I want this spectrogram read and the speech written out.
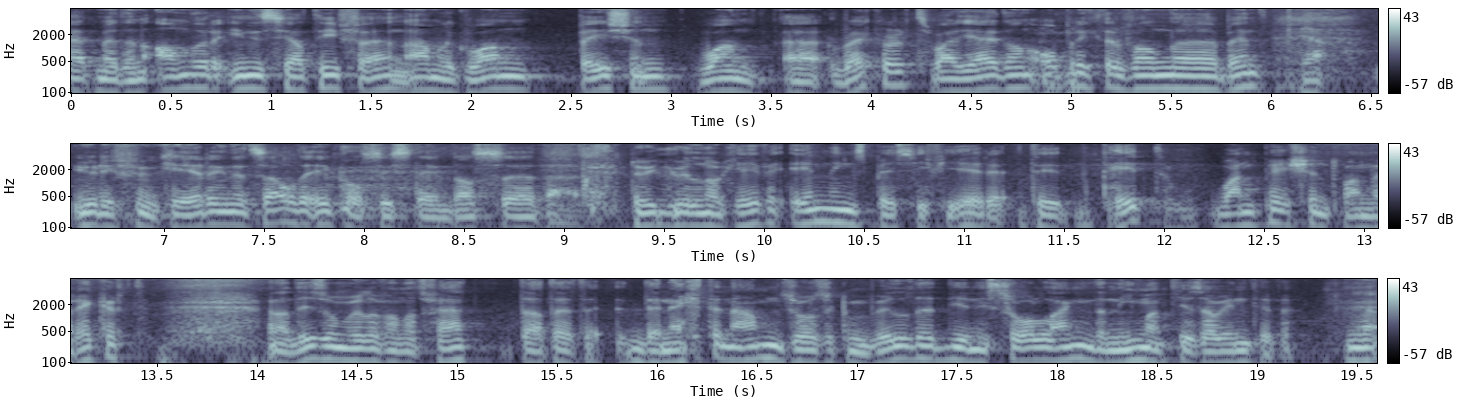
het met een ander initiatief, hè, namelijk One Patient, One uh, Record, waar jij dan oprichter van uh, bent. Ja. Jullie fungeren in hetzelfde ecosysteem, dat is uh, duidelijk. Nu, ik wil nog even één ding specifiëren. Het, het, heet One Patient, One Record. En dat is omwille van het feit dat het, de echte naam, zoals ik hem wilde, die is zo lang dat niemand je zou intippen. Ja.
